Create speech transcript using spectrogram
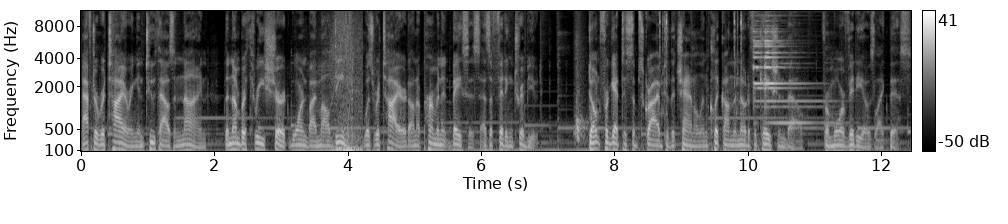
After retiring in 2009, the number 3 shirt worn by Maldini was retired on a permanent basis as a fitting tribute. Don't forget to subscribe to the channel and click on the notification bell for more videos like this.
